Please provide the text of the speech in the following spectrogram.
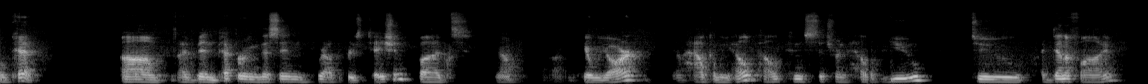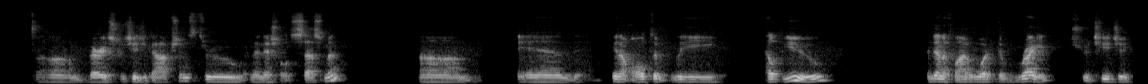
okay. Um, I've been peppering this in throughout the presentation, but you know, uh, here we are. You know, how can we help? How can Citrin help you to identify um, very strategic options through an initial assessment, um, and you know, ultimately help you identify what the right strategic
